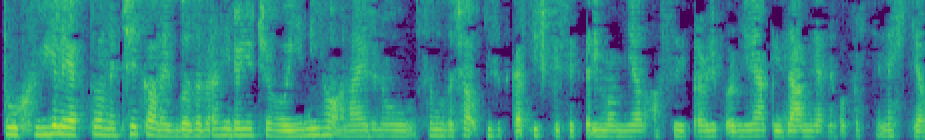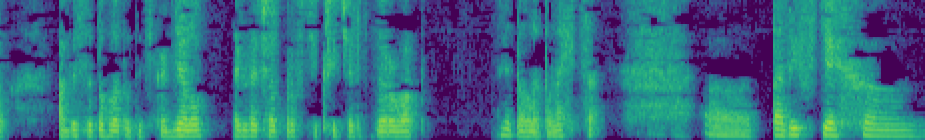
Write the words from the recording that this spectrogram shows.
tu chvíli, jak to nečekal, jak byl zabraný do něčeho jiného a najednou se mu začal uklízet kartičky, se kterými měl asi pravděpodobně nějaký záměr nebo prostě nechtěl, aby se tohle to teďka dělo, tak začal prostě křičet, vzdorovat, že tohle to nechce. Eh, tady v těch eh,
